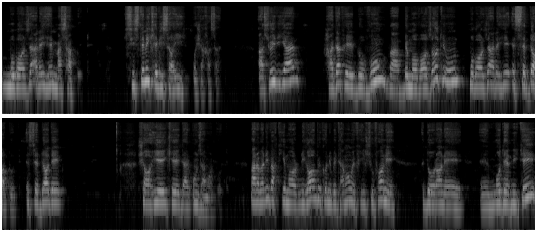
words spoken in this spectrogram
مبارزه علیه مذهب بود. سیستم کلیسایی مشخصا. از سوی دیگر هدف دوم و به موازات اون مبارزه علیه استبداد بود. استبداد شاهی که در اون زمان بود. بنابراین وقتی ما نگاه می‌کنیم به تمام فیلسوفان دوران مدرنیته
